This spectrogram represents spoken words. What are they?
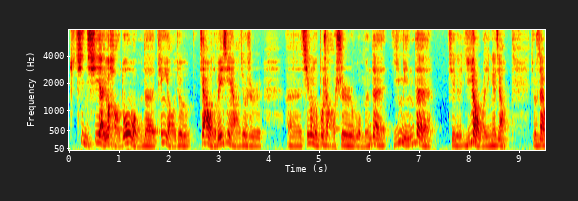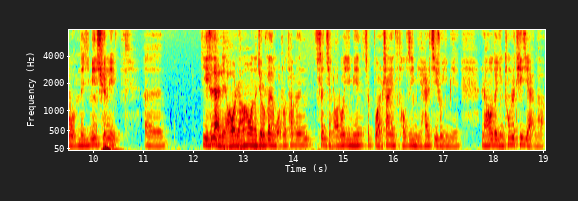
近期啊有好多我们的听友就加我的微信啊，就是。呃，其中有不少是我们的移民的这个移友吧，应该叫，就是在我们的移民群里，呃，一直在聊。然后呢，就是问我说，他们申请澳洲移民，就不管商业投资移民还是技术移民，然后都已经通知体检了，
